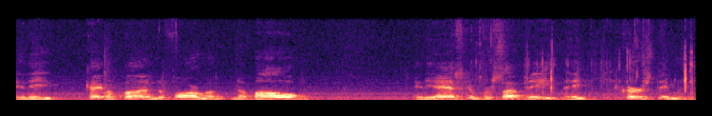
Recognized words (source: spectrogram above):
and he came upon the farm of Nabal and he asked him for something to eat and he cursed him and,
